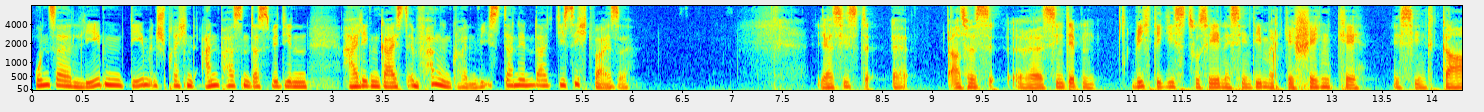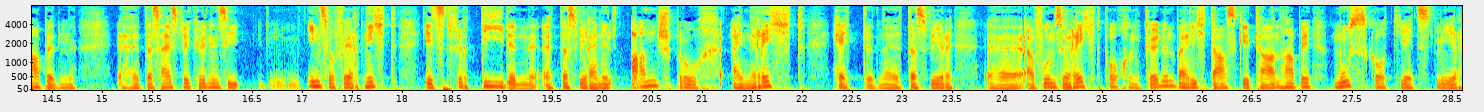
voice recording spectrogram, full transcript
unser Leben dementsprechend anpassen, dass wir den Heiligen Geist empfangen können? Wie ist dann denn da die Sichtweise? Ja, es ist, äh, also es äh, sind eben, wichtig ist zu sehen, es sind immer Geschenke, es sind Gaben. Äh, das heißt, wir können sie insofern nicht jetzt verdienen, äh, dass wir einen Anspruch, ein Recht hätten, äh, dass wir auf unser Recht pochen können, weil ich das getan habe, muss Gott jetzt mir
